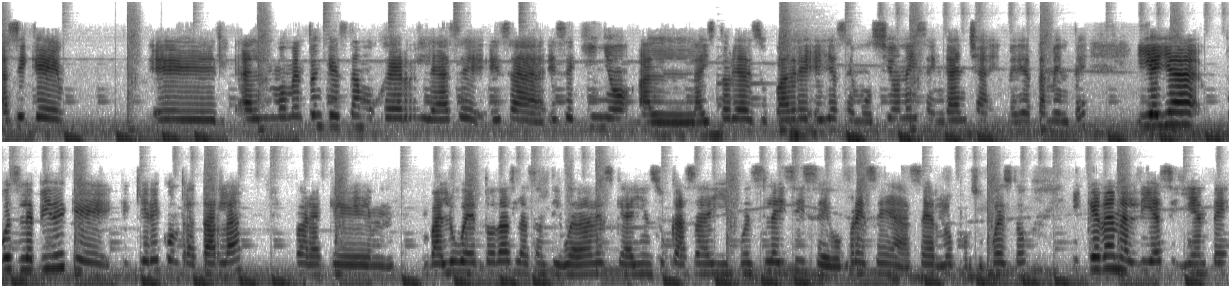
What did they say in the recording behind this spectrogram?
Así que eh, al momento en que esta mujer le hace ese guiño a la historia de su padre, ella se emociona y se engancha inmediatamente y ella pues le pide que, quiere contratarla para que mm, evalúe todas las antigüedades que hay en su casa y pues Lacey se ofrece a hacerlo, por supuesto, y quedan al día siguiente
